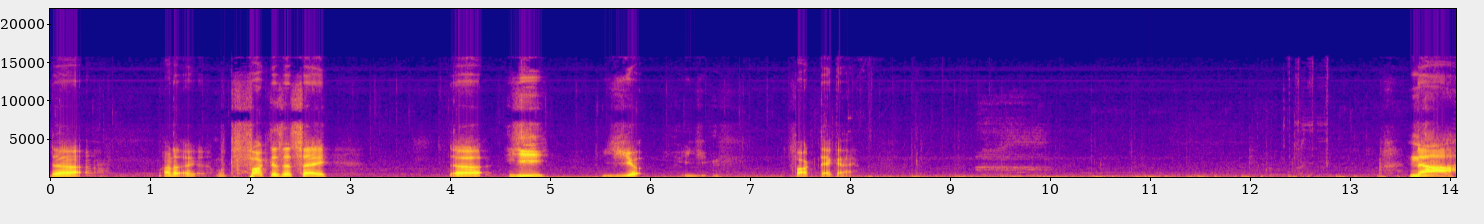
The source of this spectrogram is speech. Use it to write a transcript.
The what the fuck does that say? Uh, he yo. Fuck that guy. Nah.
